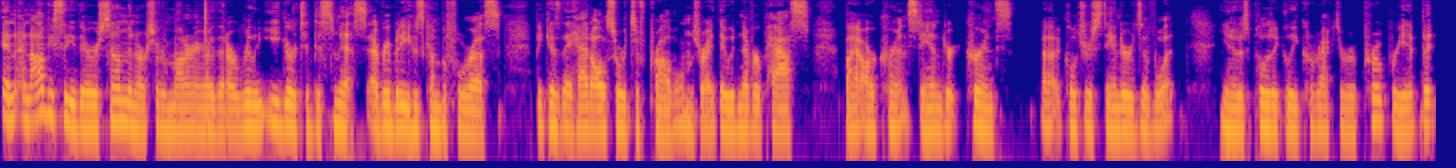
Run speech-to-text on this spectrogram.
and and obviously there are some in our sort of modern era that are really eager to dismiss everybody who's come before us because they had all sorts of problems. Right? They would never pass by our current standard current uh, culture standards of what you know is politically correct or appropriate. But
